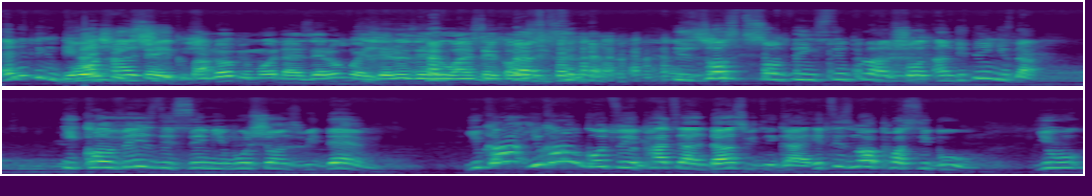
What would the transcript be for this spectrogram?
anything The beyond handshake said handshake, it should not be more than zero point zero zero one seconds. it's just something simple and short. And the thing is that it conveys the same emotions with them. You can't you can't go to a party and dance with a guy. It is not possible. You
